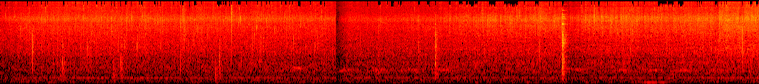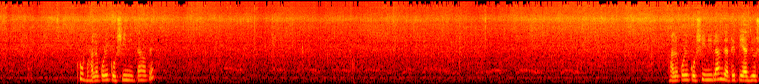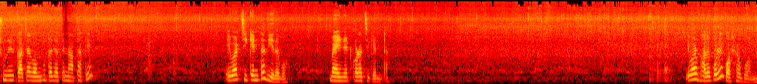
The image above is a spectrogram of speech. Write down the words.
খুব ভালো করে কষিয়ে নিতে হবে। ভালো করে কষিয়ে নিলাম যাতে পেঁয়াজ, রসুনের কাঁচা গন্ধটা যাতে না থাকে। এবার চিকেনটা দিয়ে দেব, ম্যারিনেট করা চিকেনটা। এবার ভালো করে কষাবো আমি।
